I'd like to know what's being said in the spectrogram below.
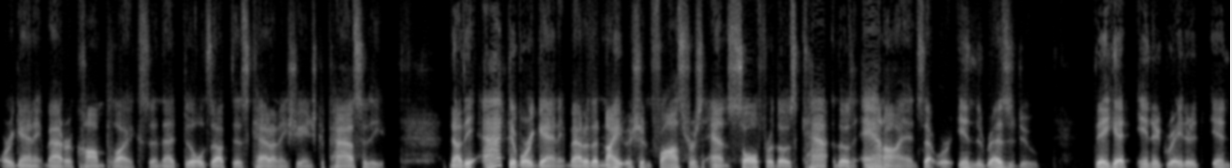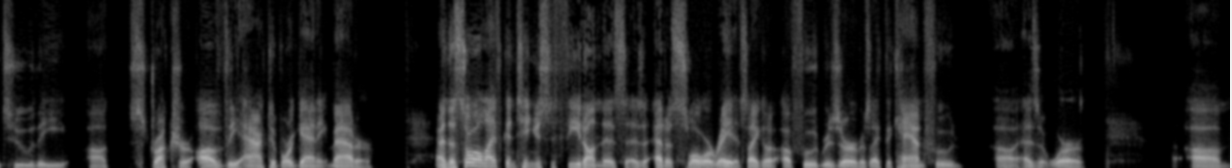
organic matter complex, and that builds up this cation exchange capacity. Now, the active organic matter, the nitrogen, phosphorus, and sulfur, those, those anions that were in the residue, they get integrated into the uh, structure of the active organic matter. And the soil life continues to feed on this as, at a slower rate. It's like a, a food reserve. It's like the canned food, uh, as it were. Um,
